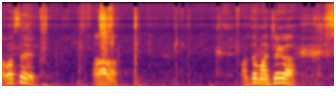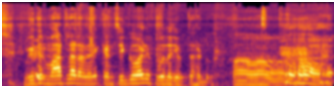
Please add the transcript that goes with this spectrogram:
నమస్తే. ఆ. అంత మంచిగా? మీతో మాట్లాడాలి కానీ సిగ్గుపడి ఫోన్లో చెప్తాడు. ఆ, ఆ, ఆ.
